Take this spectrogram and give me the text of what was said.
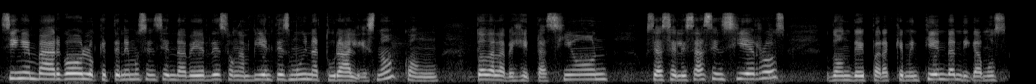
Sin embargo, lo que tenemos en Senda Verde son ambientes muy naturales, ¿no? Con toda la vegetación, o sea, se les hacen cierros donde, para que me entiendan, digamos,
